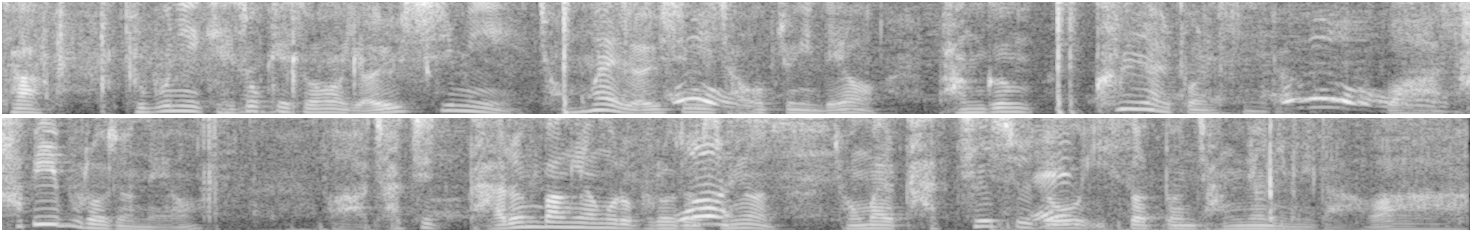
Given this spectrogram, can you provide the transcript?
자, 두 분이 계속해서 열심히, 정말 열심히 작업 중인데요. 방금 큰일 날 뻔했습니다. 와, 삽이 부러졌네요. 와, 자칫 다른 방향으로 부러졌으면 와, 정말 다칠 수도 있었던 장면입니다. 와,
